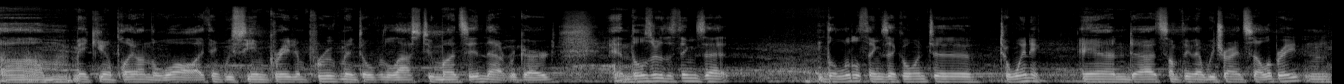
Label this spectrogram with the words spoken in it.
um, making a play on the wall. I think we've seen great improvement over the last two months in that regard. And those are the things that the little things that go into to winning. And uh, it's something that we try and celebrate. And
